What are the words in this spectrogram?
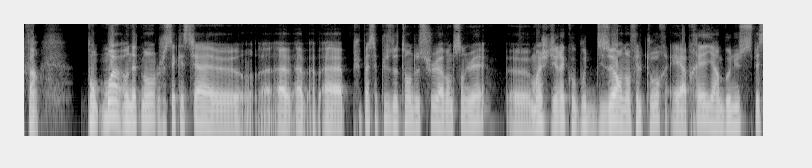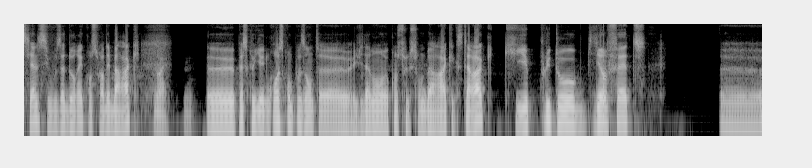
Enfin, pour moi, honnêtement, je sais qu'Estia euh, a pu passer plus de temps dessus avant de s'ennuyer. Euh, moi, je dirais qu'au bout de 10 heures, on en fait le tour. Et après, il y a un bonus spécial si vous adorez construire des baraques. Ouais. Mm. Euh, parce qu'il y a une grosse composante, euh, évidemment, euh, construction de baraques, etc., qui est plutôt bien faite, euh,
